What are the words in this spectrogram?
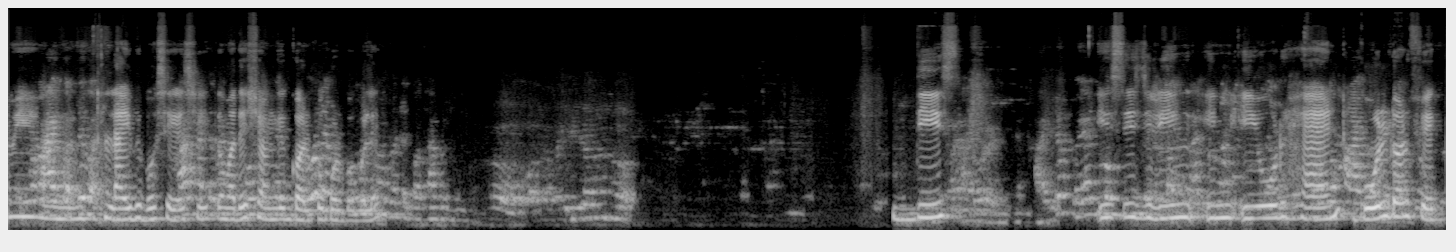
আমি লাইভে বসে গেছি। তোমাদের সঙ্গে গল্প করব বলে। This is is ring in your hand, gold or fake?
